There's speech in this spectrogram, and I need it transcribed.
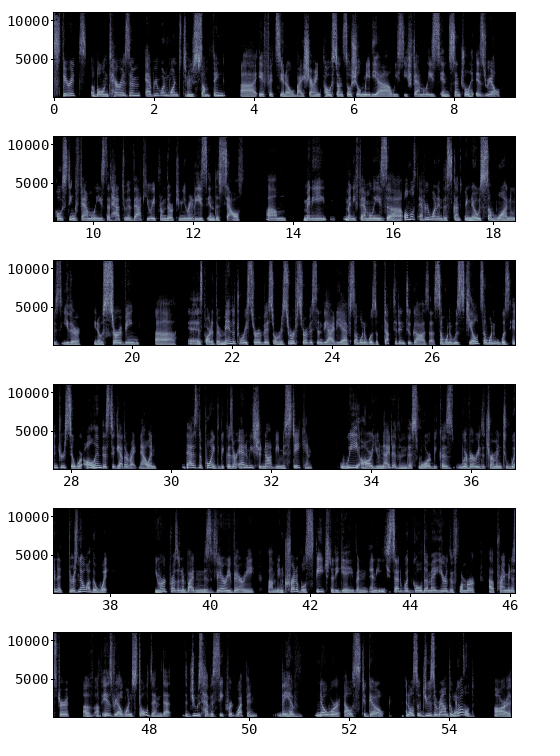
spirit of voluntarism. Everyone wants to do something. Uh, if it's, you know, by sharing posts on social media, we see families in central Israel hosting families that had to evacuate from their communities in the south. Um, many, many families, uh, almost everyone in this country knows someone who's either, you know, serving, uh, as part of their mandatory service or reserve service in the IDF, someone who was abducted into Gaza, someone who was killed, someone who was injured. So we're all in this together right now. And that is the point because our enemies should not be mistaken. We are united in this war because we're very determined to win it. There's no other way. You heard President Biden in his very, very um, incredible speech that he gave. And, and he said what Golda Meir, the former uh, prime minister of, of Israel, once told him that the Jews have a secret weapon they have nowhere else to go. And also Jews around the yes. world are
